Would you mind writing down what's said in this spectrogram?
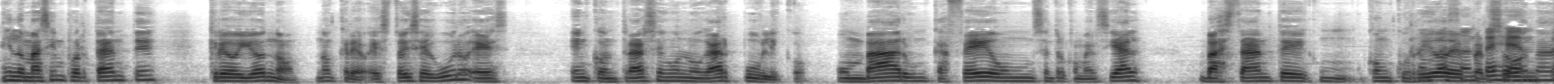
Y lo más importante, creo yo, no, no creo, estoy seguro, es encontrarse en un lugar público, un bar, un café, un centro comercial, bastante con- concurrido Con de personas.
